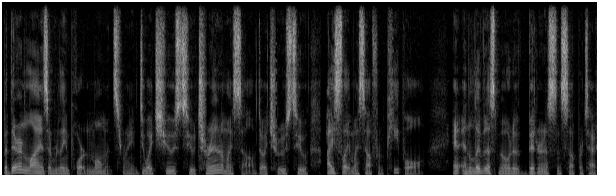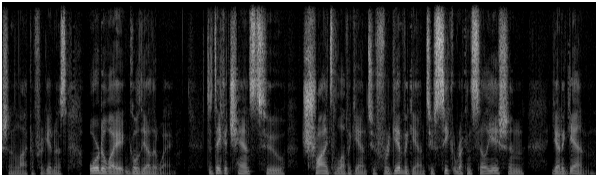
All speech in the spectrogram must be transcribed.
But therein lies a really important moments, right? Do I choose to turn in on myself? Do I choose to isolate myself from people and, and live in this mode of bitterness and self-protection and lack of forgiveness? Or do I go the other way? To take a chance to try to love again, to forgive again, to seek reconciliation yet again.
